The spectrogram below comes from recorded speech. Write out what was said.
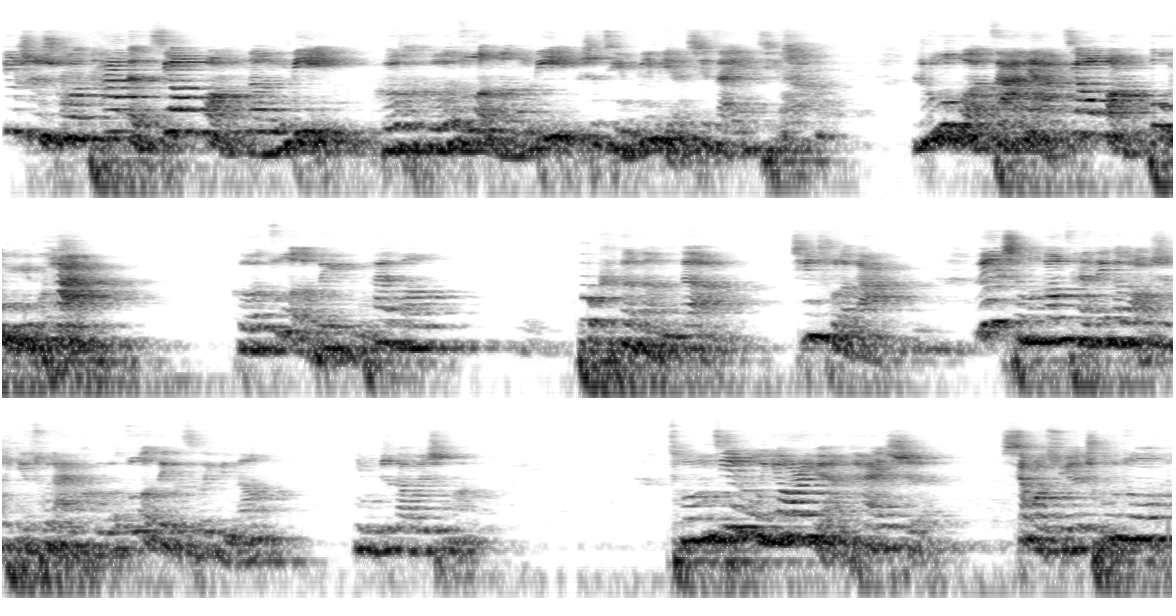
就是说他的交往能力和合作能力是紧密联系在一起的。如果咱俩交往不愉快，合作的会愉快吗？不可能的，清楚了吧？为什么刚才那个老师提出来“合作”这个词语呢？你们知道为什么？从进入幼儿园开始，小学、初中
